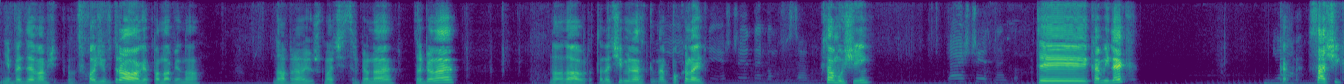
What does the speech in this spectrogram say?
Nie będę wam wchodził w drogę, panowie, no. Dobra, już macie zrobione? Zrobione? No dobra, to lecimy na, na po kolei. Kto musi? Ja jeszcze jednego. Ty, Kamilek? Ka Sasik?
